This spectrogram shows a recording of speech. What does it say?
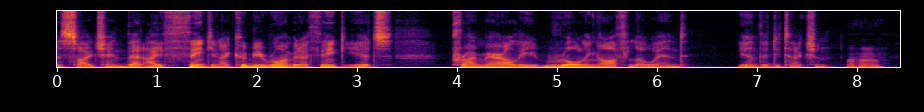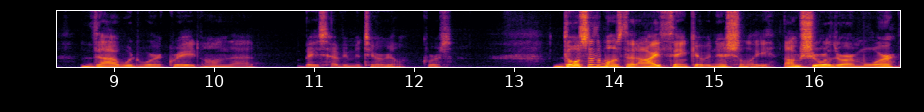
a sidechain that I think, and I could be wrong, but I think it's primarily rolling off low end in the detection. Mm-hmm. That would work great on that bass heavy material, of course. Those are the ones that I think of initially. I'm sure there are more,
